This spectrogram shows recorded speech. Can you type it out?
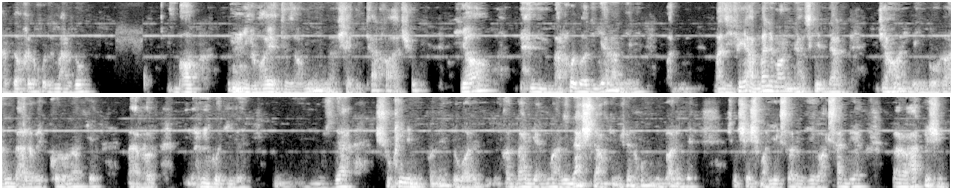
در داخل خود مردم با نیروهای انتظامی شدیدتر خواهد شد. یا برخورد با دیگران یعنی وظیفه اول ما این هست که در جهانی به این بحرانی به علاوه کرونا که برحال گدیده 19 شوخی نمی‌کنه. دوباره می‌خواد برگردیم ما از نشناختیم میشه. خب امیدواریم که شش ماه یک سال دیگه واکسن بیاد و راحت بشیم.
